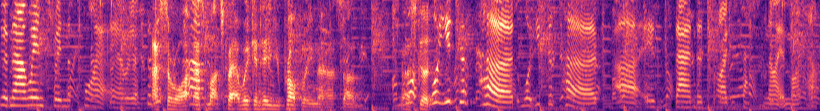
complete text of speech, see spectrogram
you're now entering the quiet area. So That's this, all right. That's um, much better. We can hear you properly now. So that's what, good. What you've just heard, what you've just heard, uh, is standard Friday Saturday night in my house.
